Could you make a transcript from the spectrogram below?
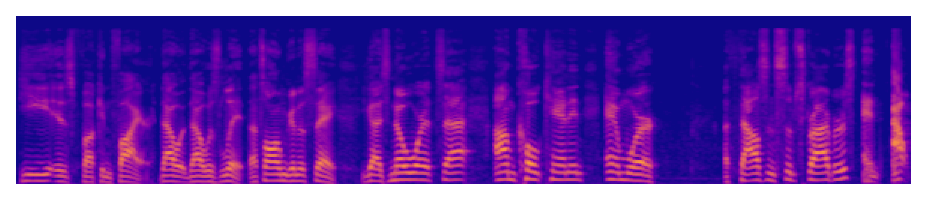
He is fucking fire. That that was lit. That's all I'm gonna say. You guys know where it's at. I'm Cult Canon, and we're a thousand subscribers and out.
